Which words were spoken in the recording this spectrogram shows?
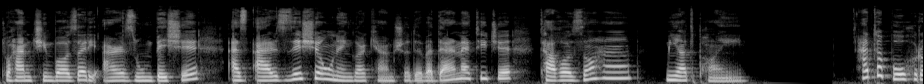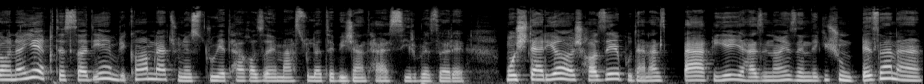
تو همچین بازاری ارزون بشه از ارزش اون انگار کم شده و در نتیجه تقاضا هم میاد پایین. حتی بحرانای اقتصادی امریکا هم نتونست روی تقاضای محصولات بیژن تاثیر بذاره. مشتریاش حاضر بودن از بقیه هزینه های زندگیشون بزنن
